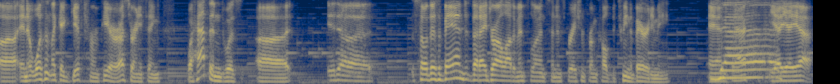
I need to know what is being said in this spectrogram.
uh, and it wasn't like a gift from PRS or anything. What happened was, uh, it. Uh, so there's a band that I draw a lot of influence and inspiration from called Between the Buried and Me, and back, yeah, yeah, yeah.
